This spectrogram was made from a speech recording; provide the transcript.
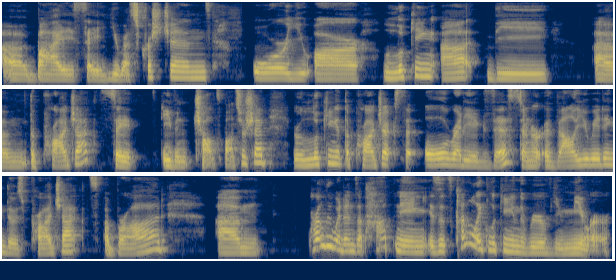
uh, by, say, US Christians, or you are looking at the um, the projects, say even child sponsorship, you're looking at the projects that already exist and are evaluating those projects abroad. Um, partly what ends up happening is it's kind of like looking in the rearview mirror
